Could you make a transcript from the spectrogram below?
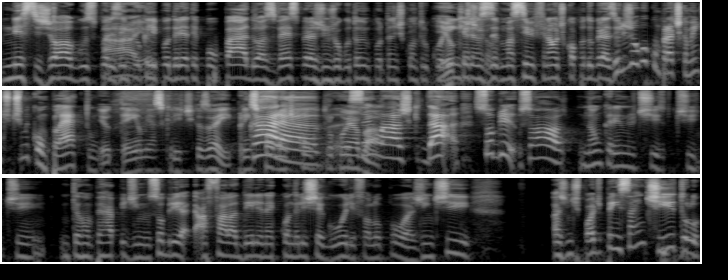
nesses jogos, por Ah, exemplo, eu- que ele poderia ter poupado às vésperas de um jogo tão importante contra o Corinthians, uma semifinal de Copa do Brasil. Ele jogou com praticamente o time completo. Eu tenho minhas críticas aí, principalmente Cara, contra o sei Cuiabá. lá, acho que dá. Sobre. Só não querendo te, te- te interromper rapidinho, sobre a- a fala dele, né? que Quando ele chegou, ele falou, pô, a gente. A gente pode pensar em título.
